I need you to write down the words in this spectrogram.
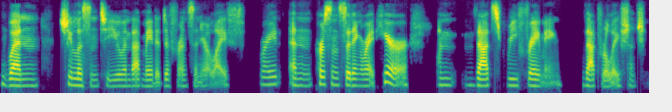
when she listened to you and that made a difference in your life, right? And person sitting right here, and that's reframing that relationship,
